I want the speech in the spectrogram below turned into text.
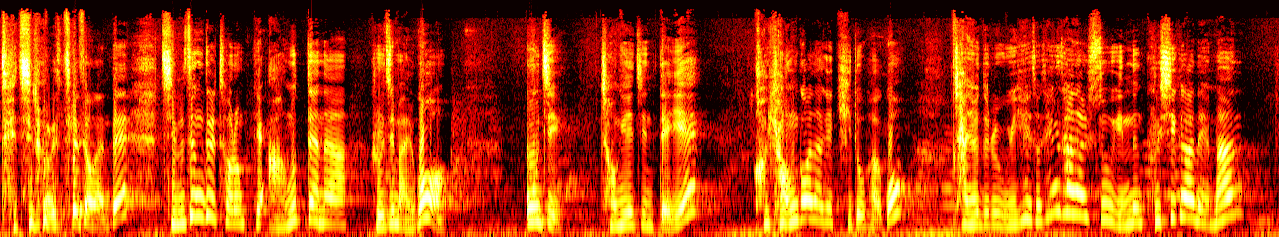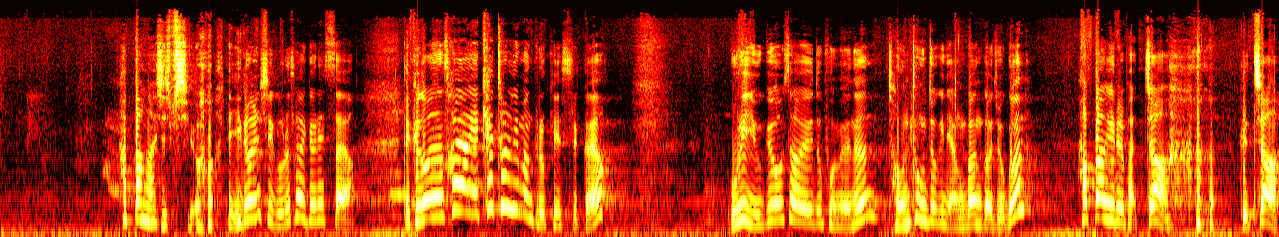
돼지라고 죄송한데 짐승들처럼 그렇게 아무 때나 그러지 말고 오직 정해진 때에 경건하게 기도하고 자녀들을 위해서 생산할 수 있는 그 시간에만 합방하십시오. 이런 식으로 설교를 했어요. 근데 그거는 서양의 캐톨릭만 그렇게 했을까요? 우리 유교 사회도 보면은 전통적인 양반 가족은 합방일을 받죠. 그쵸?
